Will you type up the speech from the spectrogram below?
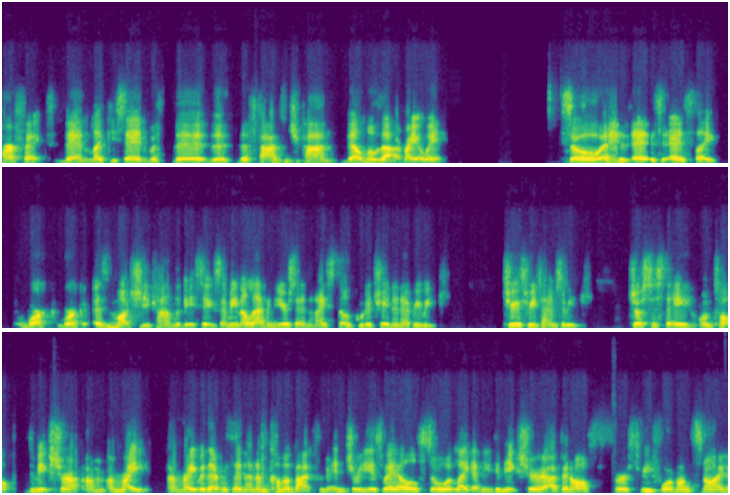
perfect then like you said with the the, the fans in Japan they'll know that right away. So it's, it's like work work as much as you can the basics. I mean 11 years in and I still go to training every week two or three times a week just to stay on top to make sure I'm, I'm right I'm right with everything and I'm coming back from injury as well. So like I need to make sure I've been off for three four months now.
